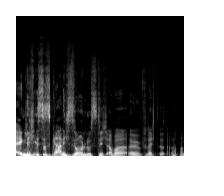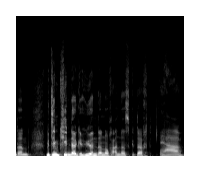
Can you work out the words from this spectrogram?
eigentlich ist es gar nicht so lustig, aber äh, vielleicht äh, hat man dann mit dem Kindergehirn dann noch anders gedacht. Ja.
